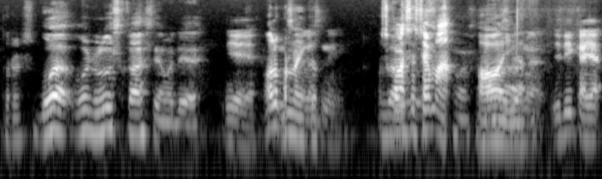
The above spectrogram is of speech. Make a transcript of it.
terus Gua gua dulu sekelas sama dia. Iya ya. Oh, lu pernah Sekelas ikut? nih. sekelas Enggak, SMA sekelas oh SMA. iya. Jadi kayak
